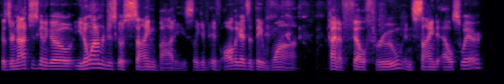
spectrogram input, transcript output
because they're not just going to go. You don't want them to just go sign bodies. Like if if all the guys that they want kind of fell through and signed elsewhere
